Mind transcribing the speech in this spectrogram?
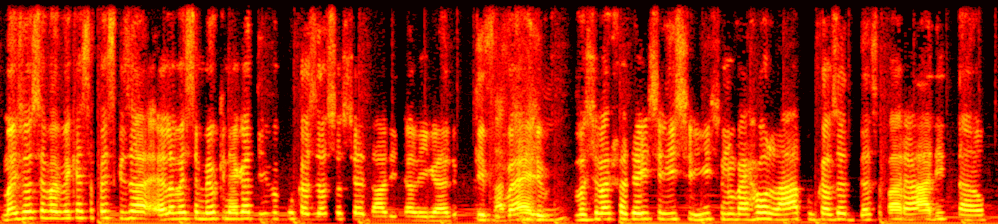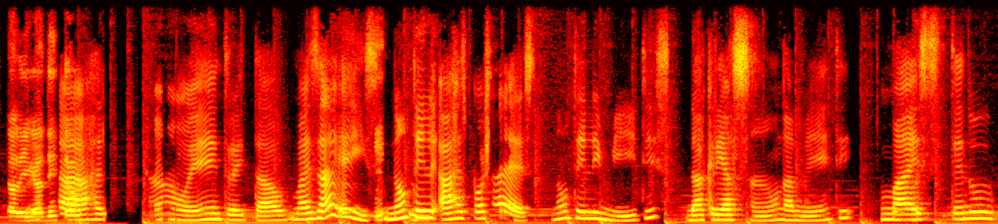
mas você vai ver que essa pesquisa ela vai ser meio que negativa por causa da sociedade, tá ligado? Tipo, Exatamente. velho, você vai fazer isso, isso e isso, não vai rolar por causa dessa parada e tal, tá ligado? Então. Não, entra e tal. Mas é, é isso. Não tem, a resposta é essa. Não tem limites da criação da mente, mas tendo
